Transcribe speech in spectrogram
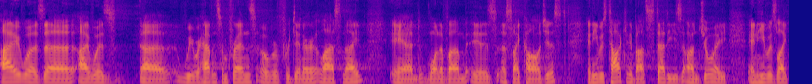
I was, uh, I was uh, we were having some friends over for dinner last night, and one of them is a psychologist, and he was talking about studies on joy, and he was like,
